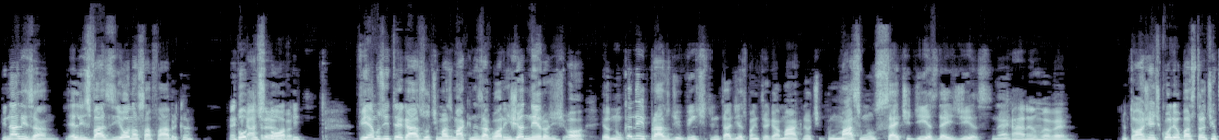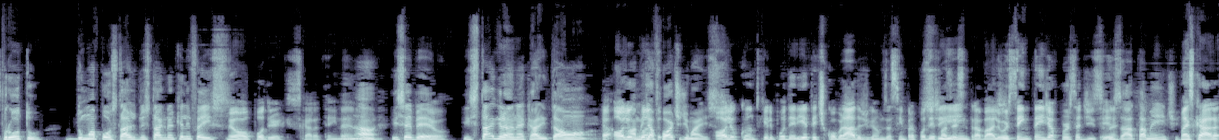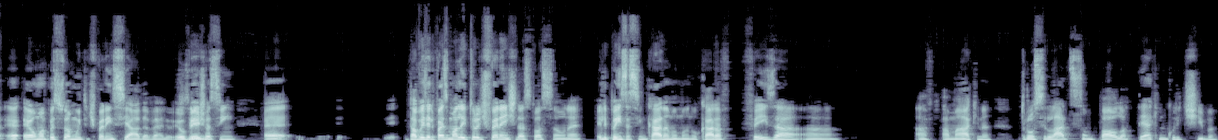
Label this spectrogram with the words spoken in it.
Finalizando, ele esvaziou nossa fábrica, todo o estoque. Viemos entregar as últimas máquinas agora em janeiro. A gente, ó, eu nunca dei prazo de 20, 30 dias para entregar a máquina, eu, tipo, no máximo 7 dias, 10 dias, né? Caramba, velho. Então a gente colheu bastante fruto de uma postagem do Instagram que ele fez. Meu, olha o poder que esse cara tem, né? Não, e você vê, Meu, Instagram, né, cara? Então, É, olha, a mídia quanto, forte demais. olha o quanto que ele poderia ter te cobrado, digamos assim, pra poder Sim. fazer esse trabalho. Hoje você entende a força disso, né? Exatamente. Mas, cara, é, é uma pessoa muito diferenciada, velho. Eu Sim. vejo assim. é, Talvez ele faz uma leitura diferente da situação, né? Ele pensa assim, caramba, mano, o cara fez a, a, a, a máquina, trouxe lá de São Paulo até aqui em Curitiba,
